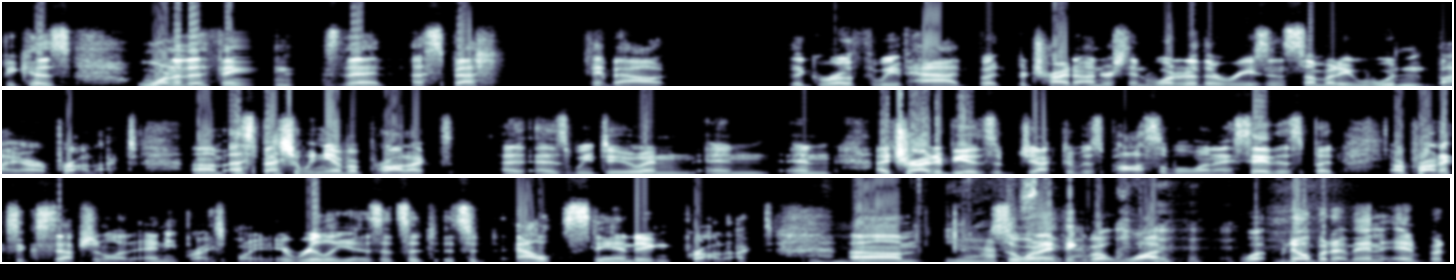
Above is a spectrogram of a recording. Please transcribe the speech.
Because one of the things that especially about the growth we've had, but but try to understand what are the reasons somebody wouldn't buy our product, um, especially when you have a product as we do, and and and I try to be as objective as possible when I say this, but our product's exceptional at any price point. It really is. It's a it's an outstanding product. Mm-hmm. Um, You have so when I think that. about what what no, but I mean, and, but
